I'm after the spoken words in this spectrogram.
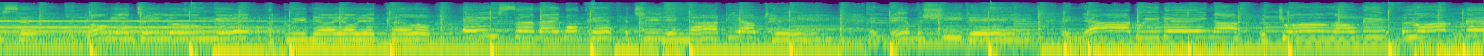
လုံးကအိတ်ဆက်အကောင်းရန်ချိန်လုံးငယ်အတွေ့များရောက်ရခံလို့အိတ်ဆက်နိုင်ဖို့ခဲအချစ်ရဲ့ငါတယောက်တည်းအနေမရှိတဲ့အညာတွေတဲ့ငါအကျွမ်းလောင်နေအလွမ်းနေ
